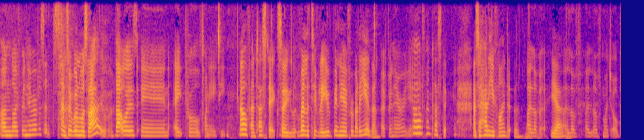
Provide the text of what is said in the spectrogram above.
and I've been here ever since. And so, when was that? That was in April 2018. Oh, fantastic. So, relatively, you've been here for about a year then? I've been here a year. Oh, fantastic. Yeah. And so, how do you find it then? I love it. yeah. I love I love my job.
